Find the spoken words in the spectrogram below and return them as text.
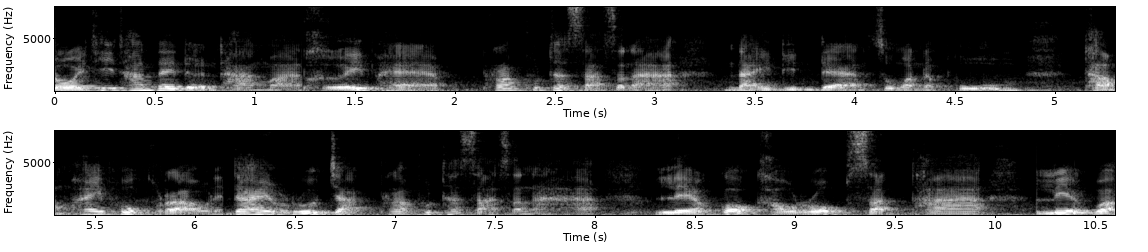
โดยที่ท่านได้เดินทางมาเผยแผ่ พระพุทธศาสนาในดินแดนสุวรรณภูมิทำให้พวกเราเได้รู้จักพระพุทธศาสนา แล้วก็เคารพศรัทธา เรียกว่า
